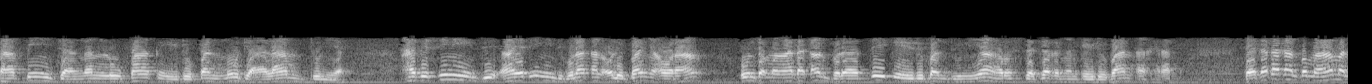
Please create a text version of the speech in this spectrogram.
tapi jangan lupa kehidupanmu di alam dunia. Hadis ini, di, ayat ini digunakan oleh banyak orang untuk mengatakan berarti kehidupan dunia harus sejajar dengan kehidupan akhirat. Saya katakan pemahaman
